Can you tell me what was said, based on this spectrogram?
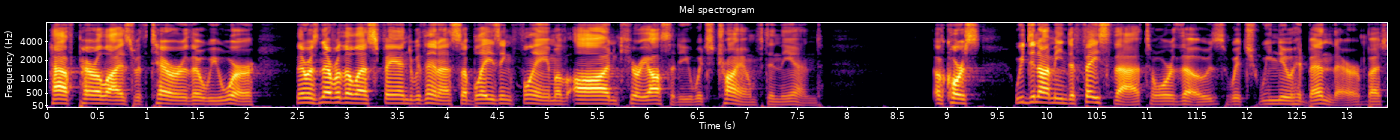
Half paralyzed with terror though we were, there was nevertheless fanned within us a blazing flame of awe and curiosity which triumphed in the end. Of course, we did not mean to face that or those which we knew had been there, but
